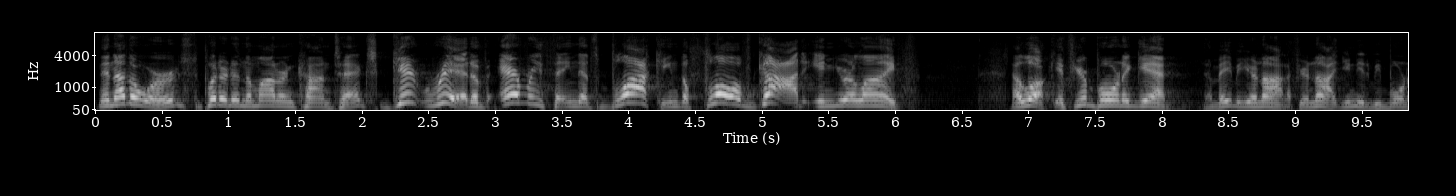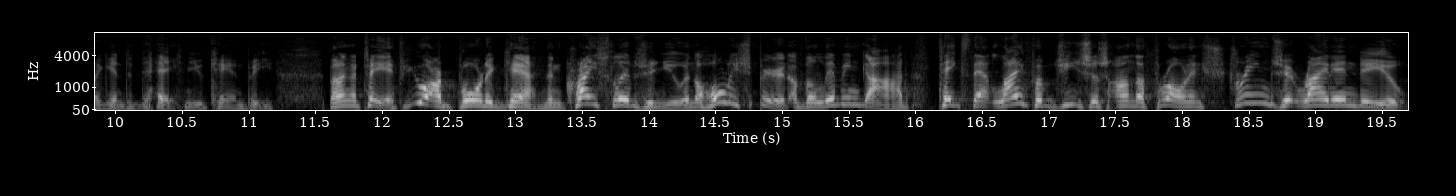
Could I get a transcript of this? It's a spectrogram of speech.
In other words, to put it in the modern context, get rid of everything that's blocking the flow of God in your life. Now look, if you're born again, maybe you're not. If you're not, you need to be born again today. You can be. But I'm going to tell you, if you are born again, then Christ lives in you, and the Holy Spirit of the living God takes that life of Jesus on the throne and streams it right into you.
